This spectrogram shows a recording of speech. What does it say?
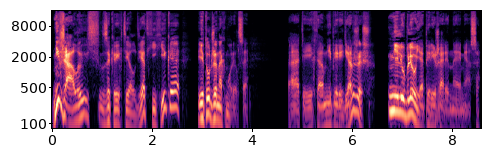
«Не жалуюсь», — закряхтел дед, хихикая, и тут же нахмурился. «А ты их там не передержишь? Не люблю я пережаренное мясо».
